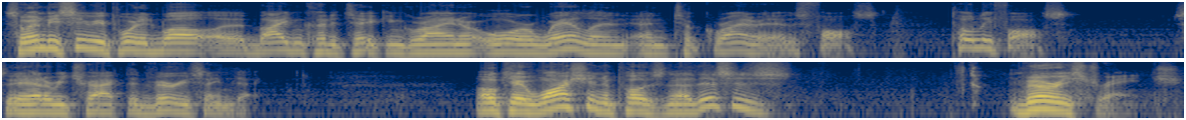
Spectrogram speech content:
So NBC reported, well, uh, Biden could have taken Griner or Whelan and took Griner. It was false, totally false. So they had to retract it very same day. Okay, Washington Post. Now, this is very strange.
